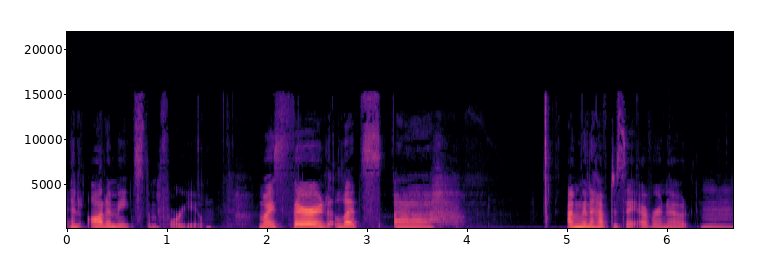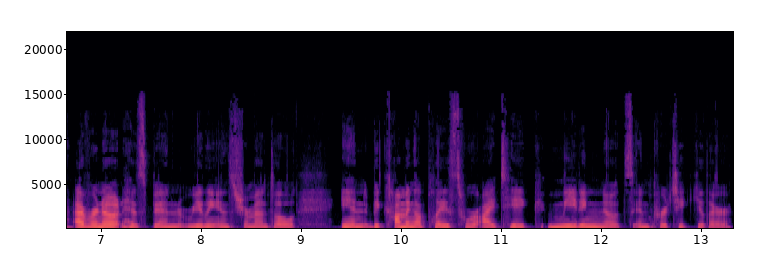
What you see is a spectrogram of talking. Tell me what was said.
and automates them for you. My third, let's. Uh, I'm going to have to say Evernote. Mm. Evernote has been really instrumental in becoming a place where I take meeting notes in particular.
